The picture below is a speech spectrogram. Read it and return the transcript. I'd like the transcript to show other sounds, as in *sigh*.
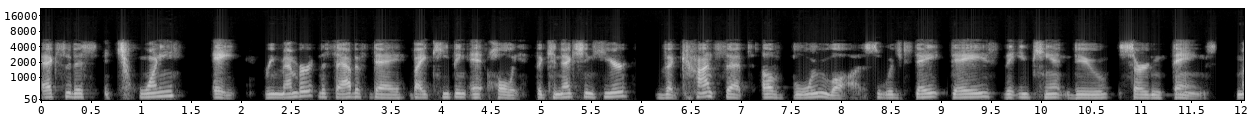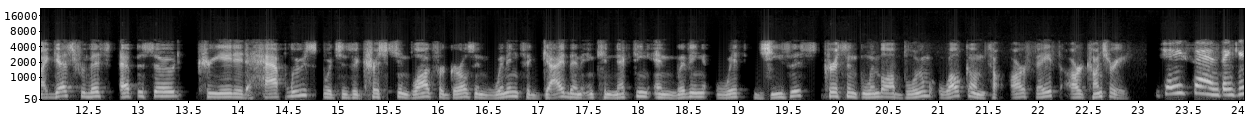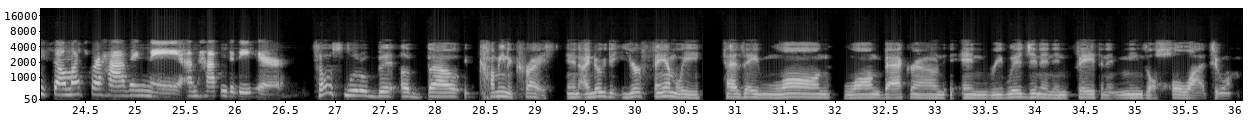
Exodus 28. Remember the Sabbath day by keeping it holy. The connection here the concept of blue laws, which state days that you can't do certain things. My guest for this episode created Haplous, which is a Christian blog for girls and women to guide them in connecting and living with Jesus. Christen Limbaugh Bloom, welcome to Our Faith, Our Country. Jason, thank you so much for having me. I'm happy to be here. Tell us a little bit about coming to Christ. And I know that your family has a long, long background in religion and in faith, and it means a whole lot to them.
